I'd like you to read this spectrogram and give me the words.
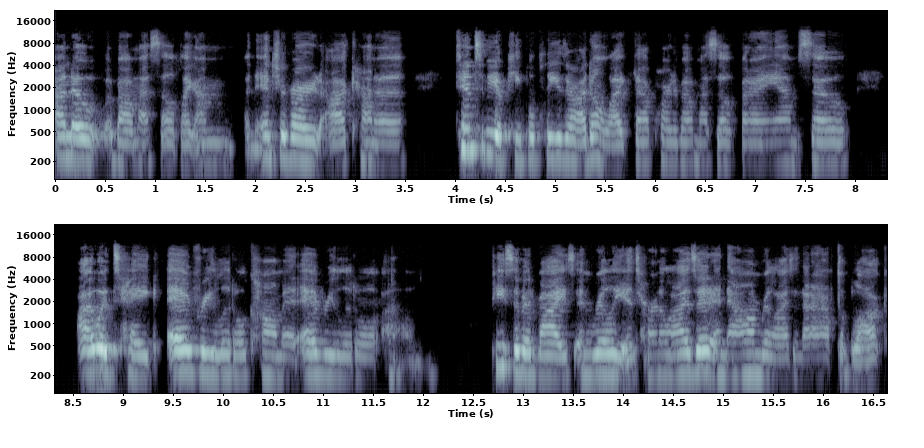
I know about myself, like I'm an introvert. I kind of tend to be a people pleaser. I don't like that part about myself, but I am. So I would take every little comment, every little um, piece of advice and really internalize it. And now I'm realizing that I have to block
